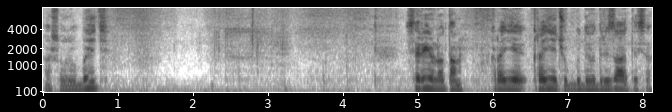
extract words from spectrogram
А що робить? Все рівно там крає, краєчок буде відрізатися.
